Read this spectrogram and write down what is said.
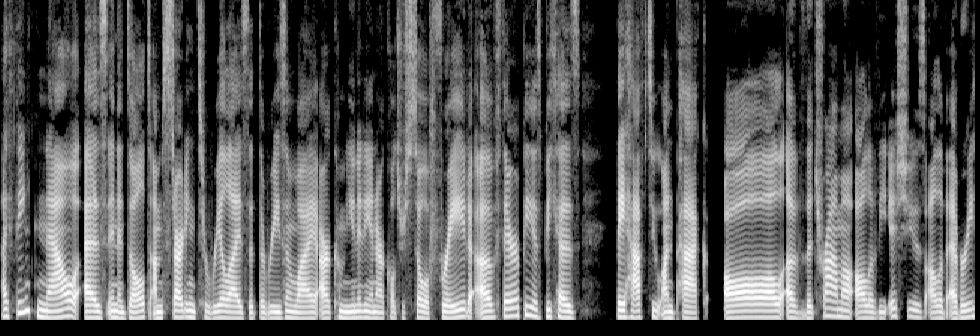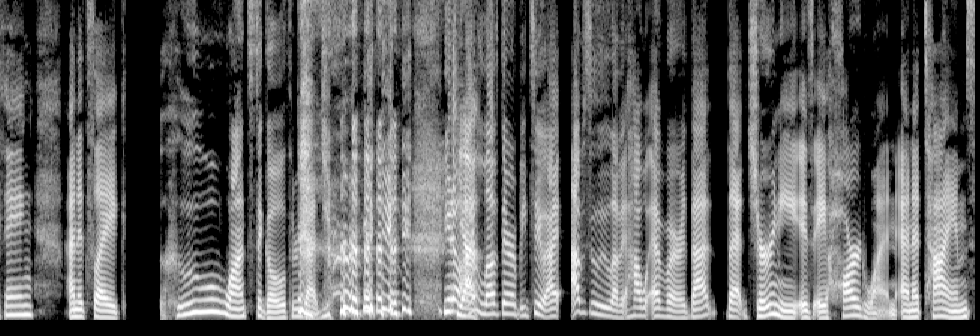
I think now, as an adult, I'm starting to realize that the reason why our community and our culture is so afraid of therapy is because they have to unpack all of the trauma, all of the issues, all of everything. And it's like, who wants to go through that journey? you know, yeah. I love therapy too. I absolutely love it. However, that that journey is a hard one and at times,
